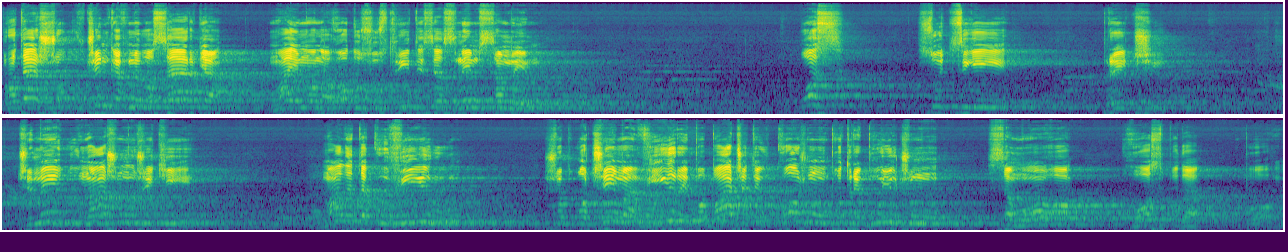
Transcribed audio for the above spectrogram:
Про те, що у вчинках милосердя маємо нагоду зустрітися з ним самим. Ось суть цієї притчі. Чи ми у нашому житті мали таку віру, щоб очима віри побачити в кожному потребуючому самого Господа Бога?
